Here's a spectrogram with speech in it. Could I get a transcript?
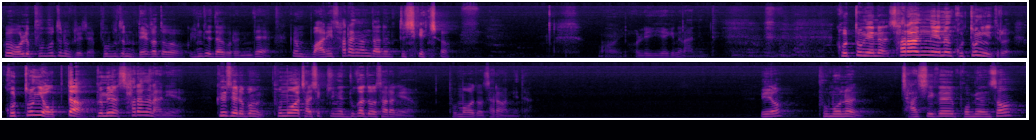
그 원래 부부들은 그러잖아요. 부부들은 내가 더 힘들다 그러는데 그럼 많이 사랑한다는 뜻이겠죠. 어, 원래 이 얘기는 아닌데. 고통에는 사랑에는 고통이 들어. 고통이 없다. 그러면 사랑은 아니에요. 그래서 여러분 부모와 자식 중에 누가 더 사랑해요? 부모가 더 사랑합니다. 왜요? 부모는 자식을 보면서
